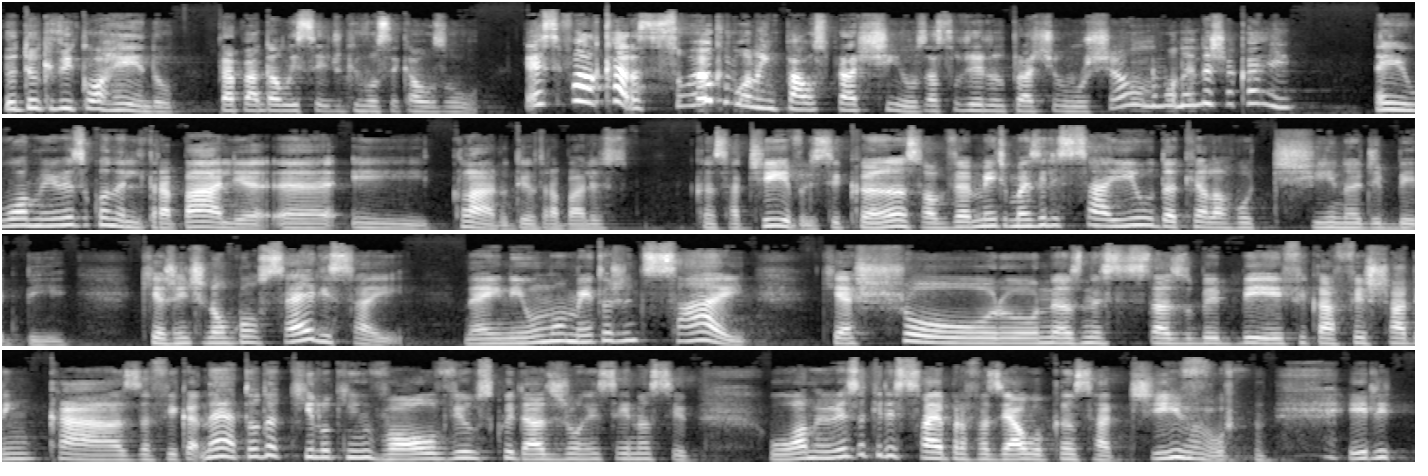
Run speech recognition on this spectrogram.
eu tenho que vir correndo pra apagar o incêndio que você causou. Aí você fala, cara, se sou eu que vou limpar os pratinhos, a sujeira do pratinho no chão, não vou nem deixar cair. E o homem, mesmo quando ele trabalha, é, e claro, tem o trabalho cansativo, ele se cansa, obviamente, mas ele saiu daquela rotina de bebê, que a gente não consegue sair, né? Em nenhum momento a gente sai, que é choro, nas necessidades do bebê, ficar fechado em casa, fica, né? Tudo aquilo que envolve os cuidados de um recém-nascido. O homem, mesmo que ele saia para fazer algo cansativo, ele,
